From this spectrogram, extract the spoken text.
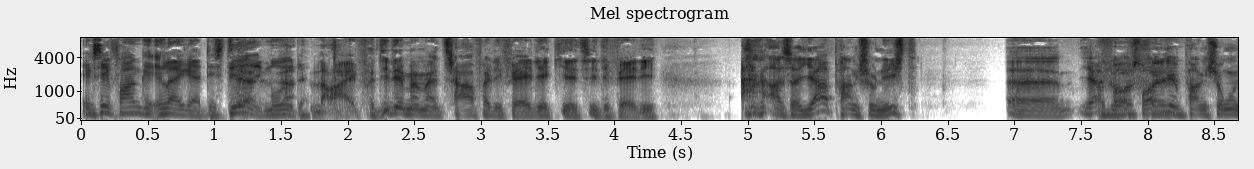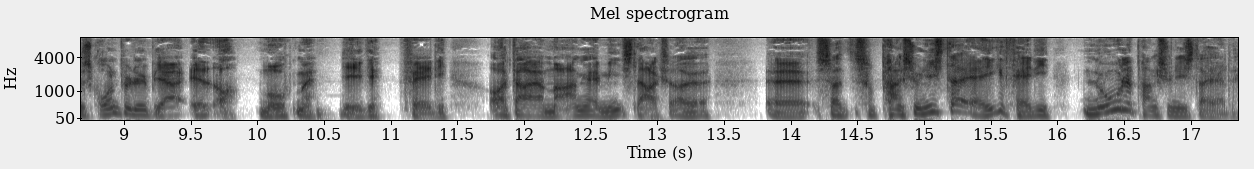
kan se, at Frank heller ikke er decideret imod det. Nej, for det der med, at man tager fra de fattige og giver til de fattige. altså, jeg er pensionist. Uh, jeg er får folkepensionens grundbeløb. Jeg æder mug med ikke fattig. Og der er mange af min slags. Og, uh, så, så pensionister er ikke fattige. Nogle pensionister er det.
